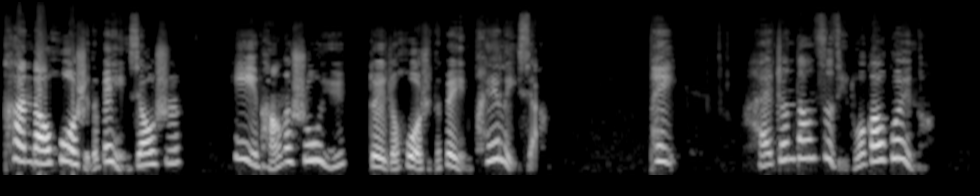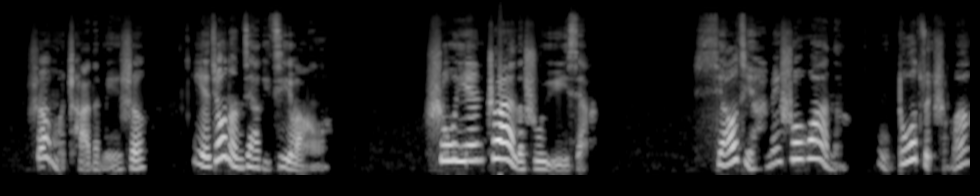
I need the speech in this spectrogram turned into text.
看到祸水的背影消失，一旁的舒瑜对着祸水的背影呸了一下：“呸！”还真当自己多高贵呢！这么差的名声，也就能嫁给纪王了。舒烟拽了舒雨一下，小姐还没说话呢，你多嘴什么？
